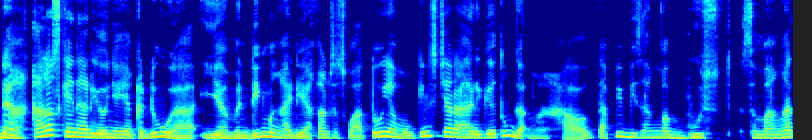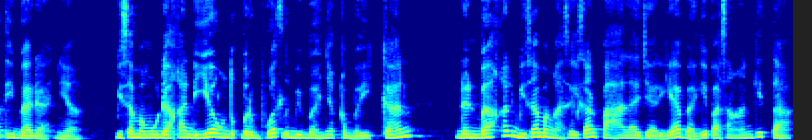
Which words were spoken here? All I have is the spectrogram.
Nah, kalau skenario-nya yang kedua, ya mending menghadiahkan sesuatu yang mungkin secara harga tuh nggak mahal, tapi bisa ngeboost semangat ibadahnya bisa memudahkan dia untuk berbuat lebih banyak kebaikan dan bahkan bisa menghasilkan pahala jariah bagi pasangan kita.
